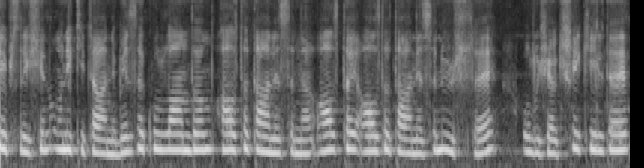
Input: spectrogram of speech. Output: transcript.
tepsi için 12 tane beze kullandım. 6 tanesini alta 6 tanesini üste olacak şekilde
